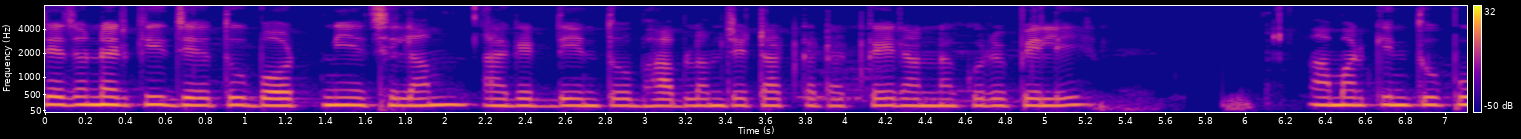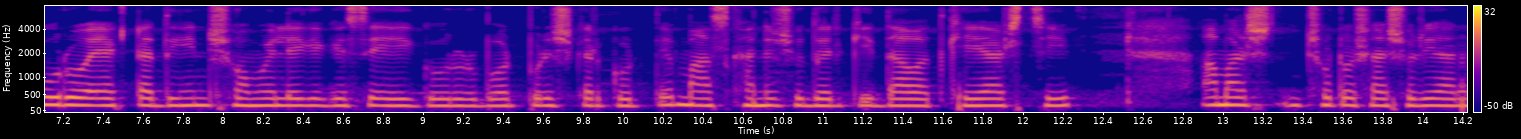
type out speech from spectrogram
সেজন্য আর কি যেহেতু বট নিয়েছিলাম আগের দিন, তো ভাবলাম যে টাটকা টাটকাই রান্না করে পেলি আমার কিন্তু পুরো একটা দিন সময় লেগে গেছে এই গরুর বট পরিষ্কার করতে। মাঝখানে শুধু আর কি দাওয়াত খেয়ে আসছি। আমার ছোট শাশুড়ি আর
